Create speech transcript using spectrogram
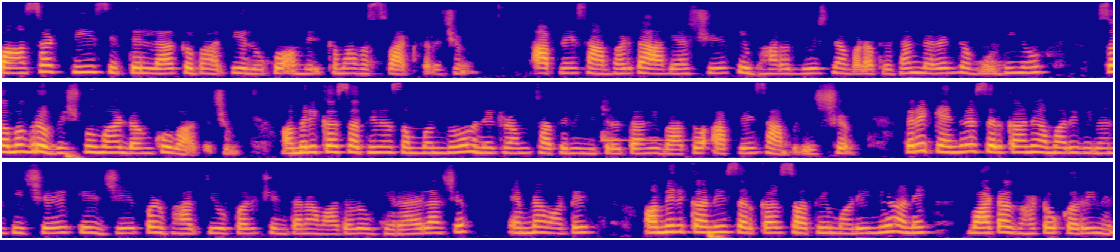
પાસઠથી સિત્તેર લાખ ભારતીય લોકો અમેરિકામાં વસવાટ કરે છે. આપણે સાંભળતા આવ્યા છીએ કે ભારત દેશના વડાપ્રધાન નરેન્દ્ર મોદીનો સમગ્ર વિશ્વમાં ડંકો વાગે છે. અમેરિકા સાથેના સંબંધો અને ટ્રમ્પ સાથેની મિત્રતાની વાતો આપણે સાંભળી છે ત્યારે કેન્દ્ર સરકારને અમારી વિનંતી છે કે જે પણ ભારતીયો પર ચિંતાના વાદળો ઘેરાયેલા છે, એમના માટે અમેરિકાની સરકાર સાથે મળીને અને વાટાઘાટો કરીને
